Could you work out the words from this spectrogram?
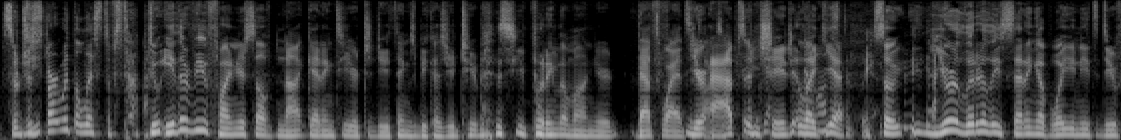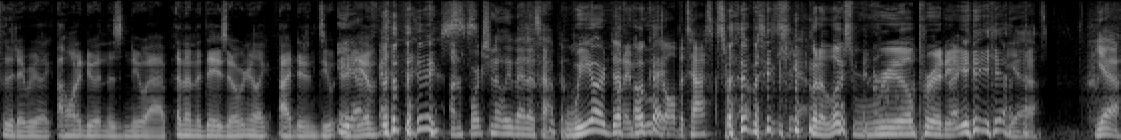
So just start with the list of stuff. Do either of you find yourself not getting to your to do things because you're too busy putting them on your That's why it's your apps trait. and change it? Like, constantly. yeah. So you're literally setting up what you need to do for the day. Where you're like, I want to do it in this new app, and then the day's over, and you're like, I didn't do any Yeah. of the things. Unfortunately, that has happened. we are But I definitely moved okay, all the tasks around. but it looks real pretty. yeah. yeah yeah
